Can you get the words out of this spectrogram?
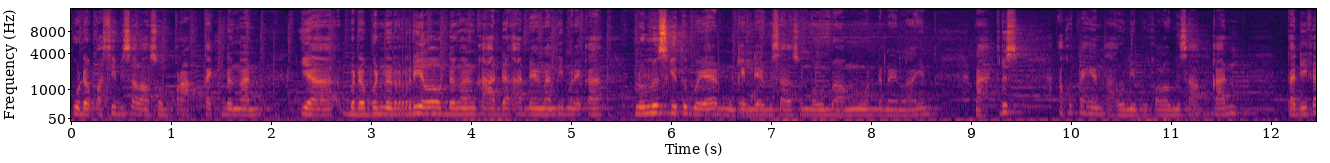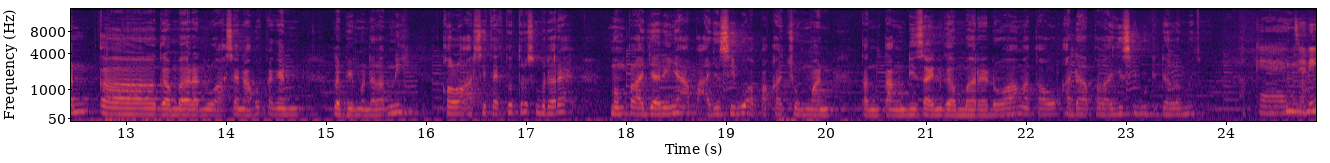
udah pasti bisa langsung praktek dengan ya bener-bener real dengan keadaan yang nanti mereka lulus gitu gue ya. Mungkin dia Iya. bisa langsung bangun-bangun dan lain-lain. Nah, terus aku pengen tahu nih Bu, kalau misalkan tadi kan eh, gambaran luasnya, nah aku pengen lebih mendalam nih. Kalau arsitektur terus sebenarnya mempelajarinya apa aja sih Bu? Apakah cuman tentang desain gambarnya doang atau ada apa lagi sih Bu di dalam itu? Oke, jadi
